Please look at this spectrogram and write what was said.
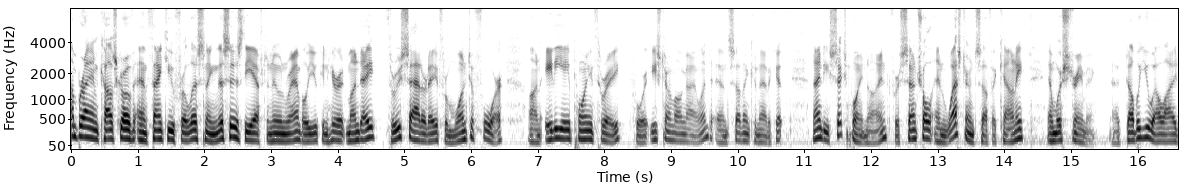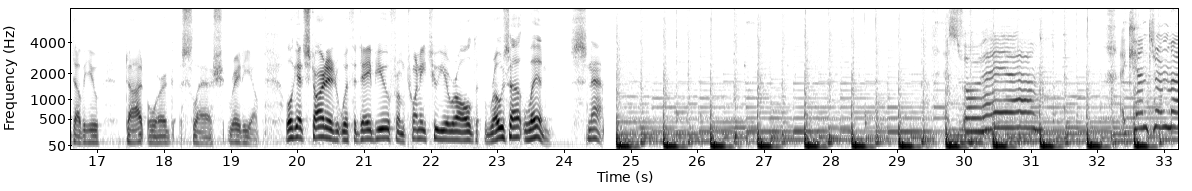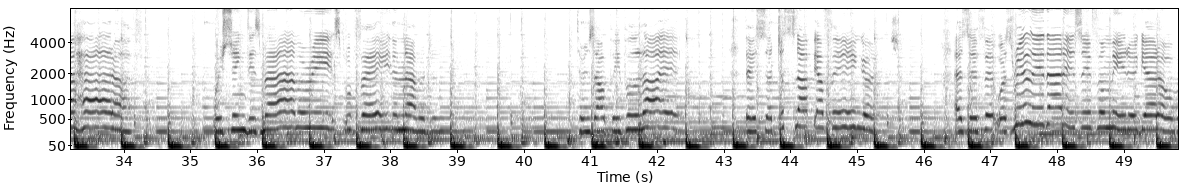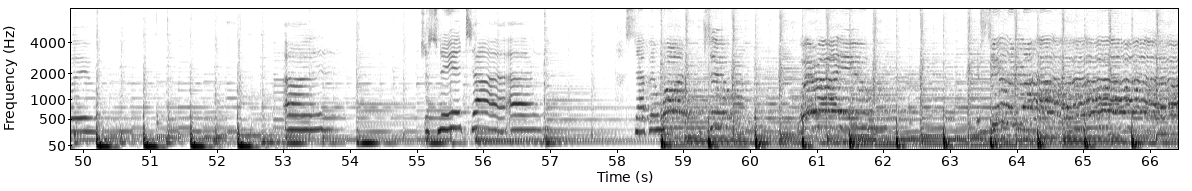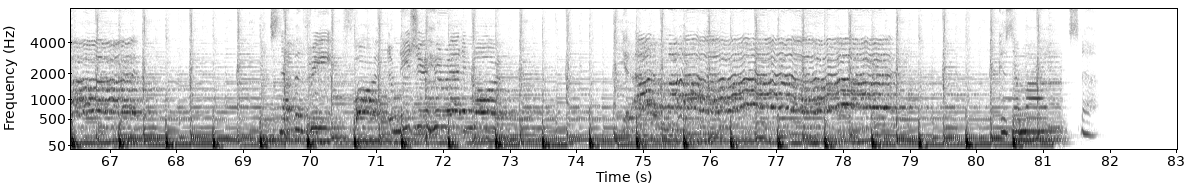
I'm Brian Cosgrove, and thank you for listening. This is the Afternoon Ramble. You can hear it Monday through Saturday from 1 to 4 on 88.3 for Eastern Long Island and Southern Connecticut, 96.9 for Central and Western Suffolk County, and we're streaming at WLIW dot org slash radio. We'll get started with the debut from 22 year old Rosa Linn Snap. People lie. They said just snap your fingers. As if it was really that easy for me to get over you. I just need time. Snapping one, two. Where are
